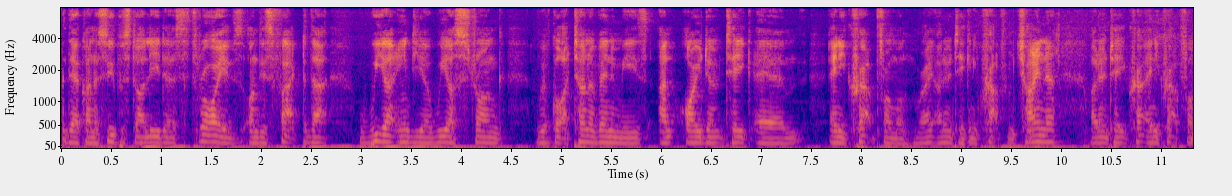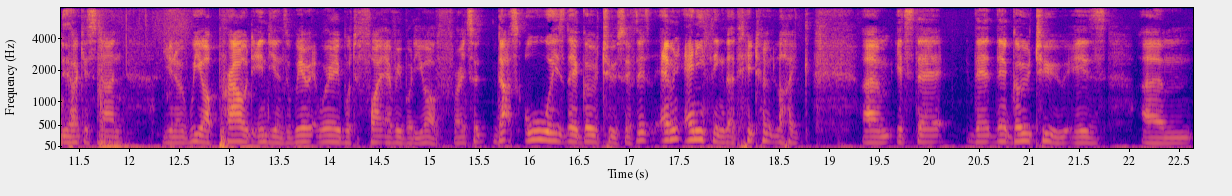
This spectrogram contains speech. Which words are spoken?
their kind of superstar leaders, thrives on this fact that we are India, we are strong, we've got a ton of enemies, and I don't take um, any crap from them. Right? I don't take any crap from China. I don't take cra- any crap from Yeah. Pakistan. You know, we are proud Indians. We're, we're able to fight everybody off, right? So that's always their go-to. So if there's any- anything that they don't like, um, it's their their their go-to is um,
